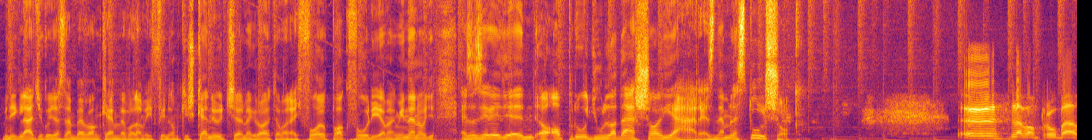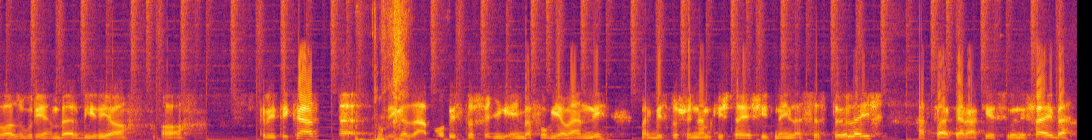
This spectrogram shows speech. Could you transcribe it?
mindig látjuk, hogy aztán be van kenve valami finom kis kenőcsel, meg rajta van egy folpak fólia, meg minden, hogy ez azért egy egy apró gyulladással jár. Ez nem lesz túl sok? Ö, le van próbálva az úriember bírja a kritikát, de igazából biztos, hogy igénybe fogja venni, meg biztos, hogy nem kis teljesítmény lesz ez tőle is. Hát fel kell rá készülni fejbe,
